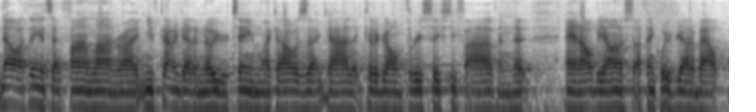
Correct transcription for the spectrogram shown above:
No, I think it's that fine line, right? And you've kind of got to know your team. Like I was that guy that could have gone 365, and that, and I'll be honest, I think we've got about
